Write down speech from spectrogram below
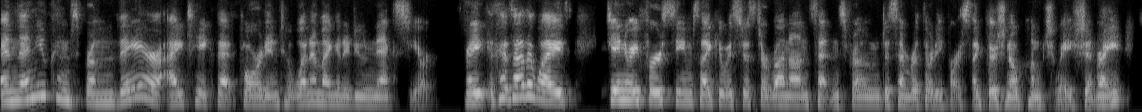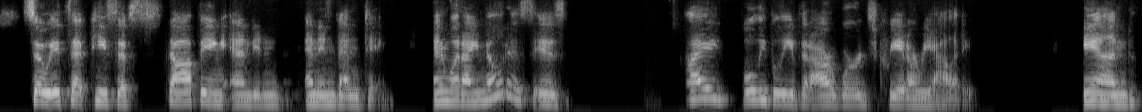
And then you can, from there, I take that forward into what am I going to do next year? Right. Because otherwise, January 1st seems like it was just a run on sentence from December 31st. Like there's no punctuation, right? So it's that piece of stopping and in and inventing. And what I notice is I fully believe that our words create our reality. And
